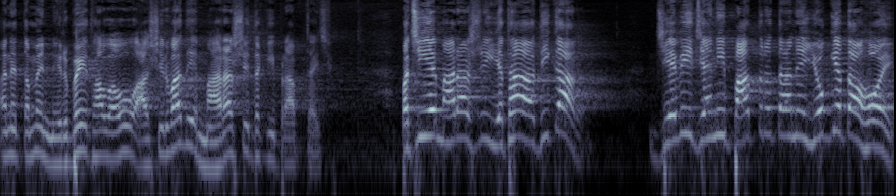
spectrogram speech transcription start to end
અને તમે નિર્ભય થાવ. આવો આશીર્વાદ એ મહારાષ્ટ્રી થકી પ્રાપ્ત થાય છે. પછી એ મહારાષ્ટ્રી યથા અધિકાર, જેવી જેની પાત્રતા અને યોગ્યતા હોય,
